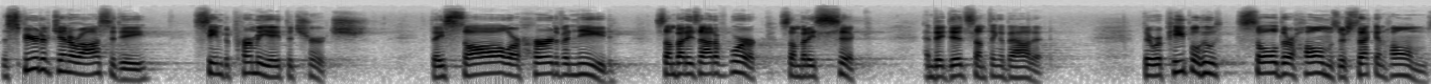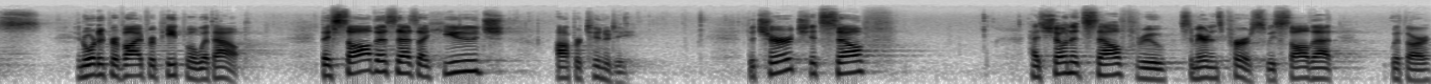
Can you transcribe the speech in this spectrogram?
the spirit of generosity seemed to permeate the church. They saw or heard of a need. Somebody's out of work, somebody's sick, and they did something about it. There were people who sold their homes, their second homes, in order to provide for people without. They saw this as a huge opportunity. The church itself has shown itself through Samaritan's Purse. We saw that with our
